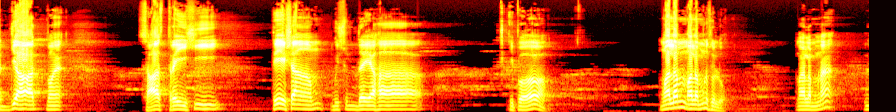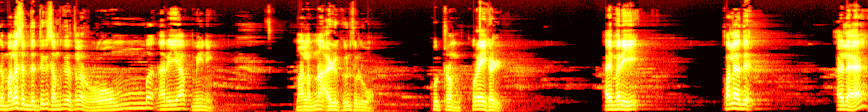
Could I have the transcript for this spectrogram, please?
அத்தியாத்ம சாஸ்திரைஹி தேஷாம் விசுத்தய இப்போது மலம் மலம்னு சொல்லுவோம். மலம்னா இந்த மல சப்தத்துக்கு சம்ஸ்கிருதத்தில் ரொம்ப நிறையா மீனிங் மலம்னா அழுக்குன்னு சொல்லுவோம். குற்றம் குறைகள். அதே மாதிரி பல இது. அதில்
